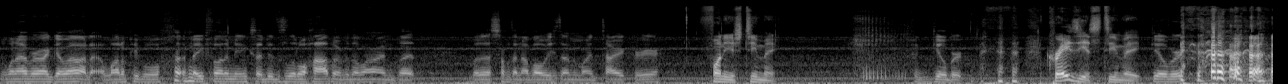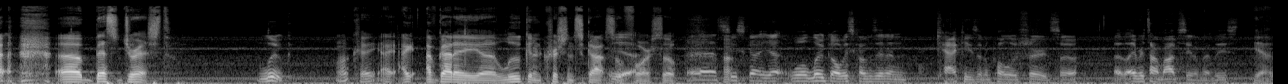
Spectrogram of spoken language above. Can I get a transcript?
Whenever I go out, a lot of people make fun of me because I did this little hop over the line, but but that's something I've always done in my entire career. Funniest teammate? Gilbert. Craziest teammate? Gilbert. uh, best dressed? Luke. Okay, I, I have got a uh, Luke and a Christian Scott so yeah. far. So yeah, see uh, Scott. Yeah, well, Luke always comes in in khakis and a polo shirt, so uh, every time I've seen him, at least. Yeah,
